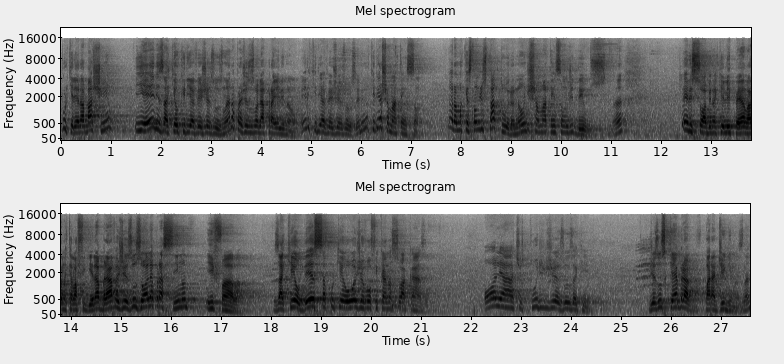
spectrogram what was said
porque ele era baixinho e ele, Zaqueu, queria ver Jesus. Não era para Jesus olhar para ele, não. Ele queria ver Jesus, ele não queria chamar atenção. Era uma questão de estatura, não de chamar atenção de Deus. Né? Ele sobe naquele pé, lá naquela figueira brava. Jesus olha para cima e fala: Zaqueu, desça, porque hoje eu vou ficar na sua casa. Olha a atitude de Jesus aqui. Jesus quebra paradigmas, né?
